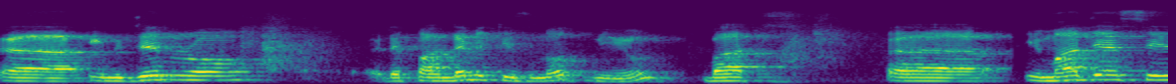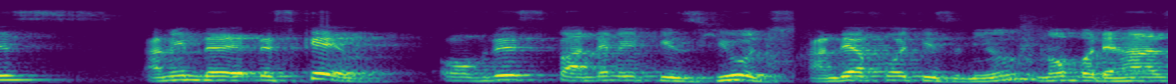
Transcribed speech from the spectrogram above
uh, in general, the pandemic is not new, but uh, emergencies, I mean, the, the scale of this pandemic is huge and therefore it is new. Nobody has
